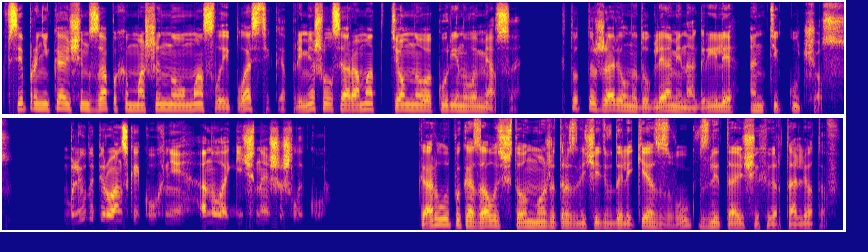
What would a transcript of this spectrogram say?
К всепроникающим запахам машинного масла и пластика примешивался аромат темного куриного мяса. Кто-то жарил над углями на гриле антикучос. Блюдо перуанской кухни, аналогичное шашлыку. Карлу показалось, что он может различить вдалеке звук взлетающих вертолетов.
